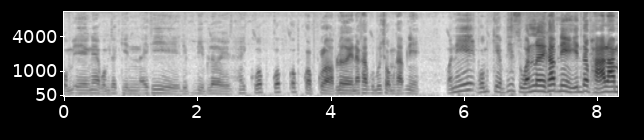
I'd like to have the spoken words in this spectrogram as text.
ผมเองเนี่ยผมจะกินไอ้ที่ดิบๆเลย ให้กรบกรบกรบกรอบกรอบเลยนะครับคุณผู้ชมครับนี่ วันนี้ผมเก็บที่สวนเลยครับนี่ อินทผลัม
